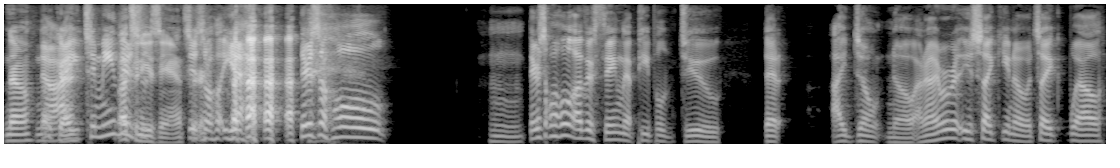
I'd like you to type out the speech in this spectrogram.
No. no. Okay. I, to me, That's an easy answer. there's a yeah. there's a whole hmm, there's a whole other thing that people do that I don't know. And I remember it's like, you know, it's like, well,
